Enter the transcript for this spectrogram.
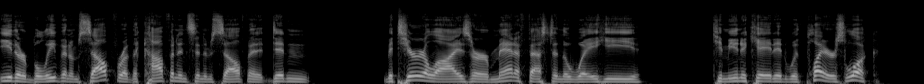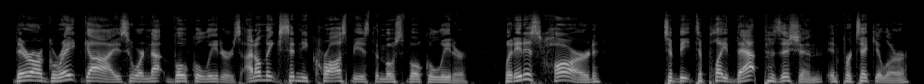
either believe in himself or have the confidence in himself, and it didn't materialize or manifest in the way he communicated with players. Look, there are great guys who are not vocal leaders. I don't think Sidney Crosby is the most vocal leader, but it is hard to be to play that position in particular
